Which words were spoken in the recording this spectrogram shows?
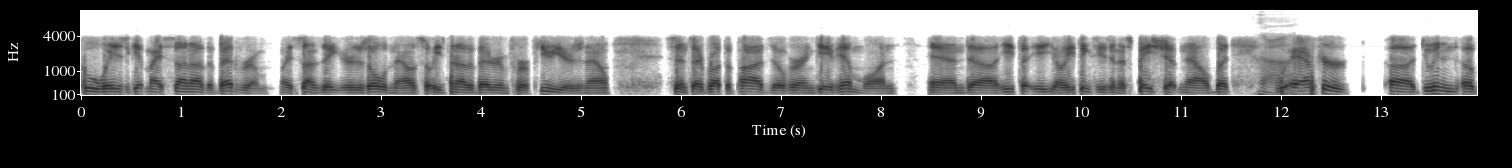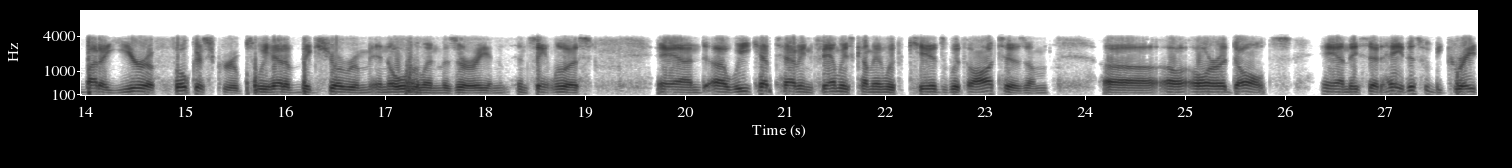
cool ways to get my son out of the bedroom. My son's eight years old now, so he's been out of the bedroom for a few years now since I brought the pods over and gave him one. And uh, he, th- you know, he thinks he's in a spaceship now. But Ah. after uh, doing about a year of focus groups, we had a big showroom in Overland, Missouri, in, in St. Louis, and uh, we kept having families come in with kids with autism uh, uh, or adults, and they said, "Hey, this would be great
